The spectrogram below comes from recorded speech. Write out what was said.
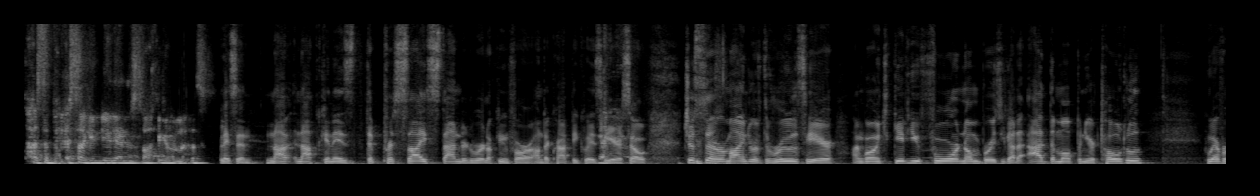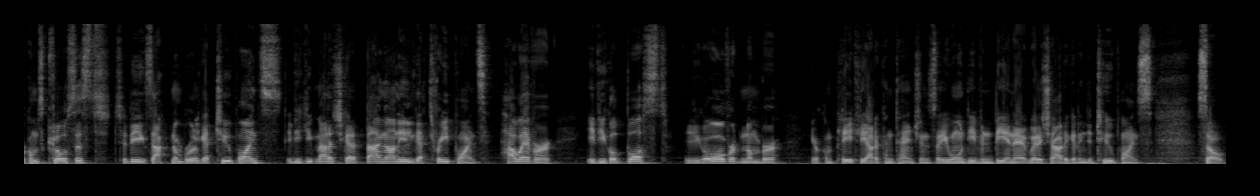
That's the best I can do down in Sligo, lads. Listen, na- napkin is the precise standard we're looking for on the crappy quiz here. So, just a reminder of the rules here. I'm going to give you four numbers. You got to add them up in your total. Whoever comes closest to the exact number will get two points. If you manage to get it bang on, you'll get three points. However, if you go bust, if you go over the number, you're completely out of contention. So you won't even be in it with a shot of getting the two points. So,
